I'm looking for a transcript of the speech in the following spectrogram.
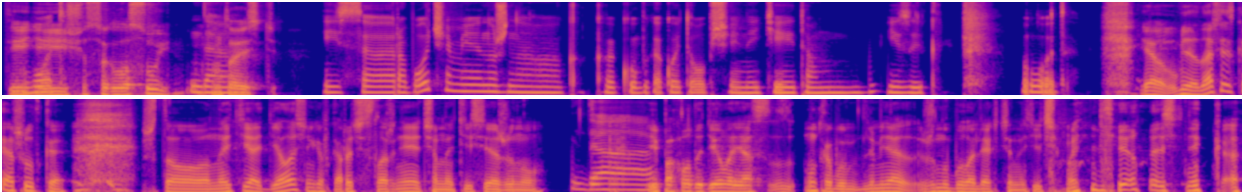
ты иди вот. еще согласуй. Да. Ну, то есть... И с рабочими нужно как, бы какой-то общий найти там язык. Вот. Я, у меня, знаешь, есть такая шутка, что найти отделочников, короче, сложнее, чем найти себе жену. Да. И по ходу дела я, ну, как бы для меня жену было легче найти, чем отделочника.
